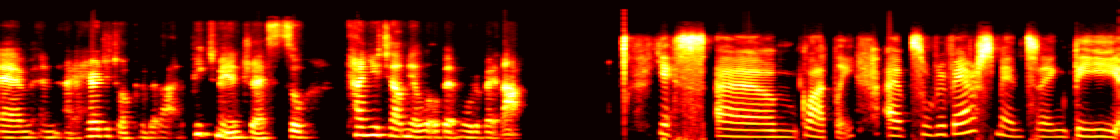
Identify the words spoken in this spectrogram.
um, and I heard you talking about that, and it piqued my interest. So, can you tell me a little bit more about that? Yes, um, gladly. Um, so reverse mentoring, the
